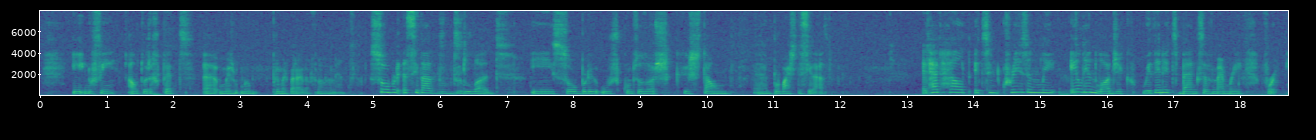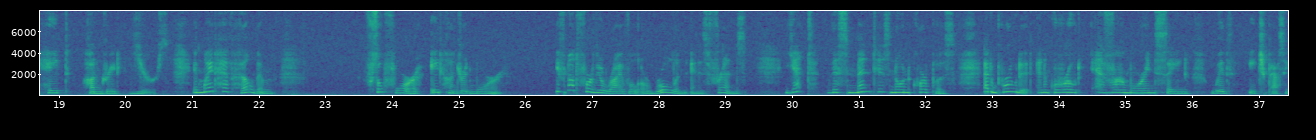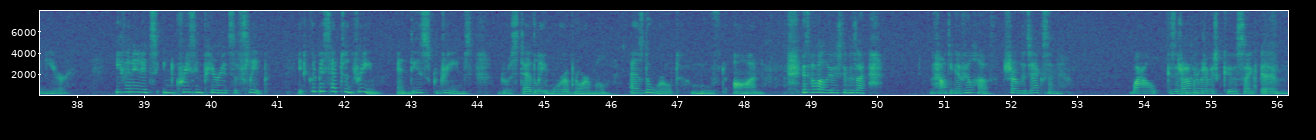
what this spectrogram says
E no fim, a autora repete uh, o mesmo o primeiro parágrafo novamente. Sobre a cidade de Lud e sobre os computadores que estão uh, por baixo da cidade. It had held its increasingly alien logic within its banks of memory for 800 years. It might have held them so for 800 more. If not for the arrival of Roland and his friends, Yet this mentis non corpus had brooded and growed ever more insane with each passing year. Even in its increasing periods of sleep, it could be said to dream, and these dreams grew steadily more abnormal as the world moved on. Eu estava a ler isto e The Haunting of Hill House, Shirley Jackson. Wow, Quer dizer, já na primeira vez que eu sei um,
